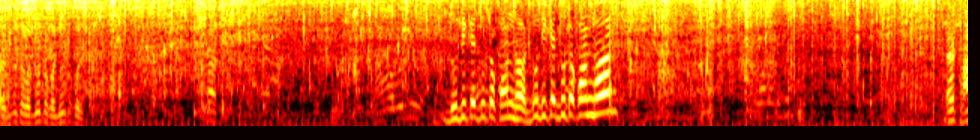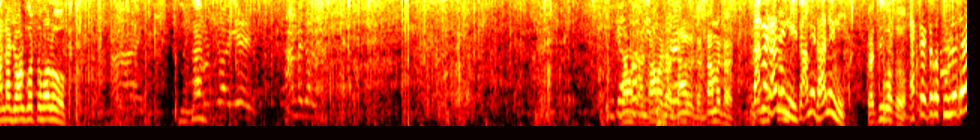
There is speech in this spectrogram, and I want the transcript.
কর দ্রুত কর দ্রুত কর দ্রুত কর দুদিকে দুটো কন ধর দুদিকে দুটো কন ধর ঠান্ডা জল করতে বলো দামে ঢালিনি দামে ঢালিনি। একটা একটা করে তুলে দে।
